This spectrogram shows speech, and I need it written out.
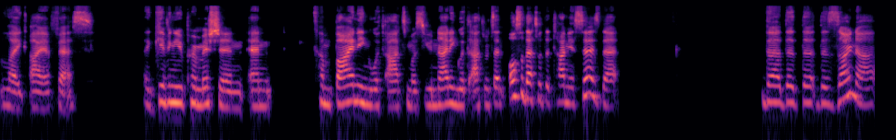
like ifs like giving you permission and combining with Atzmos, uniting with Atzmos. And also that's what the Tanya says that the the the the Zaina,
